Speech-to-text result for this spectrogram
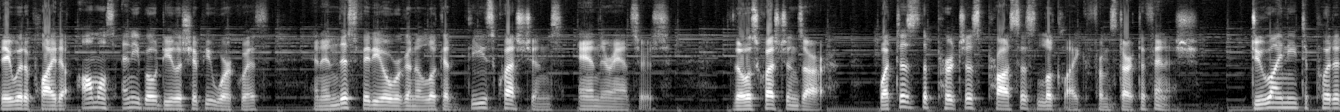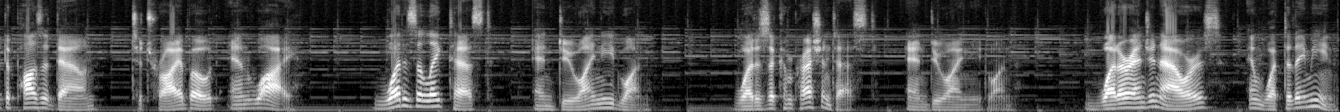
They would apply to almost any boat dealership you work with, and in this video, we're gonna look at these questions and their answers. Those questions are, what does the purchase process look like from start to finish? Do I need to put a deposit down to try a boat and why? What is a lake test and do I need one? What is a compression test and do I need one? What are engine hours and what do they mean?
